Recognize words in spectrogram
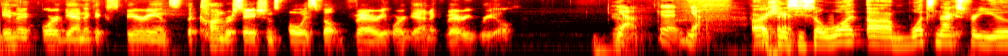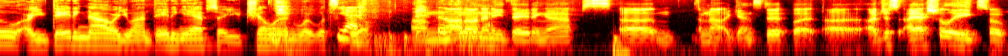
inorganic experience, the conversations always felt very organic, very real. Yeah, Good. yeah. All right, sure. Casey. So what um what's next for you? Are you dating now? Are you on dating apps? Are you chilling? What, what's the deal? I'm Those not on dating any dating apps. Um, I'm not against it, but uh, I've just, I actually, so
